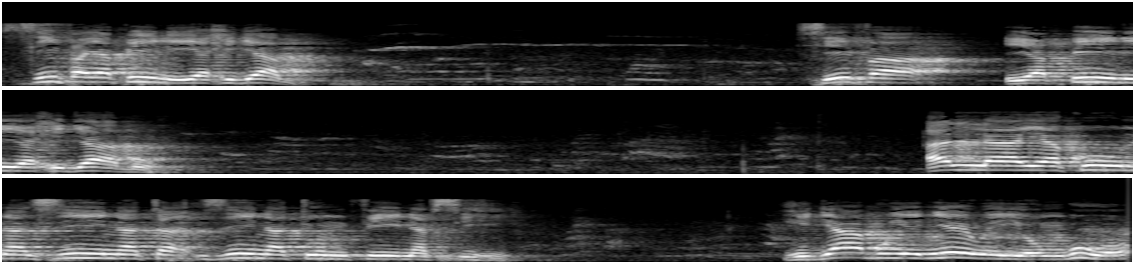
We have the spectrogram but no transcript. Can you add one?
Sifa ya pili ya hijabu. Sifa ya pili ya hijabu. Alla yakuna zinata zinatun fi nafsihi. Hijabu yenyewe hiyo nguo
